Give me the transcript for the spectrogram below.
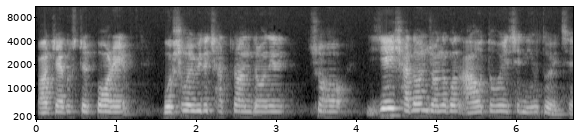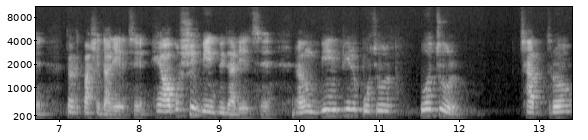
পাঁচই আগস্টের পরে বৈষম্যবিরোধী ছাত্র আন্দোলনের সহ যে সাধারণ জনগণ আহত হয়েছে, নিহত হয়েছে, তাদের পাশে দাঁড়িয়েছে। হ্যাঁ অবশ্যই বিএনপি দাঁড়িয়েছে। এবং বিএনপির প্রচুর প্রচুর ছাত্র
